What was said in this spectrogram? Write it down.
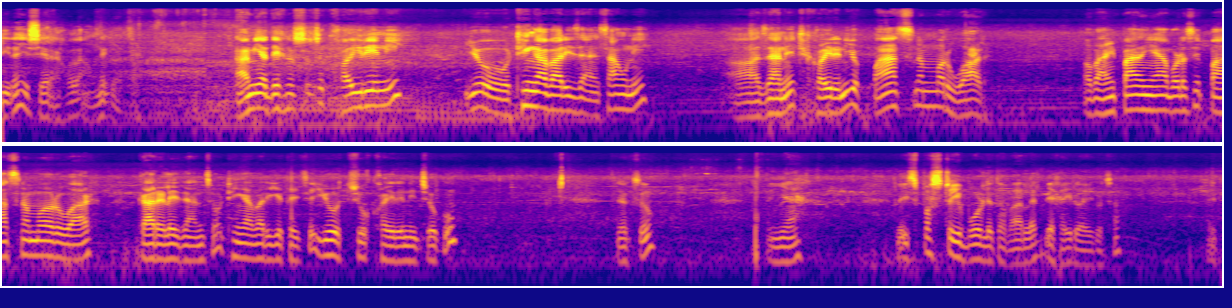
लिन यो सेरा खोला आउने गर्छ हामी यहाँ देख्न सक्छौँ खैरेनी यो ठिङ्गाबारी जा साउने जाने खैरेनी यो पाँच नम्बर वार्ड। अब हामी पा यहाँबाट चाहिँ पाँच नम्बर वार्ड कार्यालय जान्छौँ ठिङ्गाबारी यतै छ यो चोक खैरेनी चोक। हो देख्छौँ यहाँ। ल स्पष्ट यो बोर्डले तपाईँहरूलाई देखाइरहेको छ। है त।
